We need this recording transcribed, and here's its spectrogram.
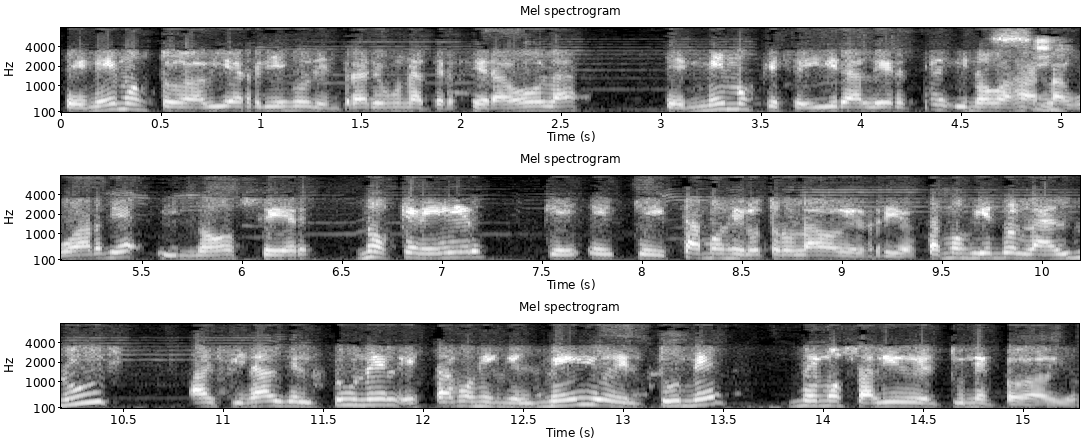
tenemos todavía riesgo de entrar en una tercera ola, tenemos que seguir alerta y no bajar la guardia y no ser, no creer que, eh, que estamos del otro lado del río. Estamos viendo la luz al final del túnel, estamos en el medio del túnel no hemos salido del túnel todavía.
